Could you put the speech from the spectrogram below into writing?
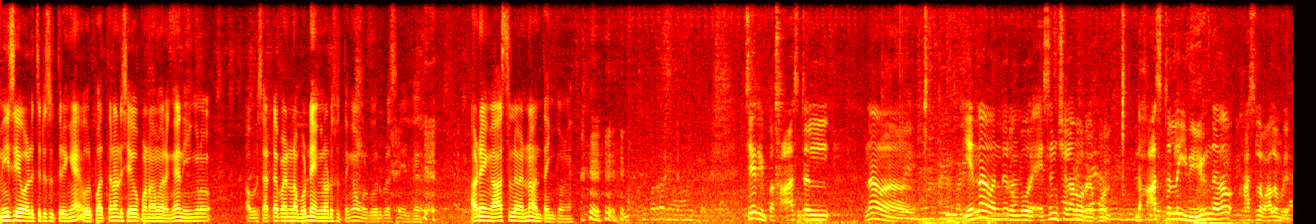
மீசையை வலிச்சிட்டு சுற்றுறீங்க ஒரு பத்து நாள் ஷேவ் பண்ணாமல் இருங்க. நீங்களும் அவர் சட்டை பேண்ட்லாம் போட்டு எங்களோட சுற்றுங்க உங்களுக்கு ஒரு பிரச்சனையும் இருக்காது. அப்படியே எங்கள் ஹாஸ்டலில் வேணால் வந்து தங்கிக்கோங்க. சரி இப்போ ஹாஸ்டல்னா என்ன வந்து ரொம்ப ஒரு எசென்ஷியலான ஒரு பொருள்? இந்த ஹாஸ்டலில் இது இருந்தால் தான் ஹாஸ்டலில் வாழ முடியும்.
